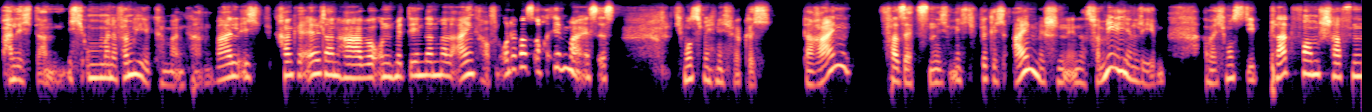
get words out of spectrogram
weil ich dann mich um meine Familie kümmern kann, weil ich kranke Eltern habe und mit denen dann mal einkaufen oder was auch immer es ist. Ich muss mich nicht wirklich da rein versetzen, nicht, nicht wirklich einmischen in das Familienleben. Aber ich muss die Plattform schaffen,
